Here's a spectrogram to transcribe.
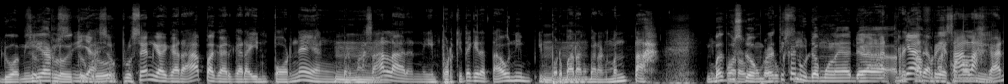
2 miliar loh itu iya, bro. surplusnya gara-gara apa gara-gara impornya yang Hmm. bermasalah dan impor kita kita tahu nih impor Mhm. barang-barang mentah Bagus dong, berarti kan produksi. udah mulai ada Ya, artinya ada recovery masalah ekonomi. kan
